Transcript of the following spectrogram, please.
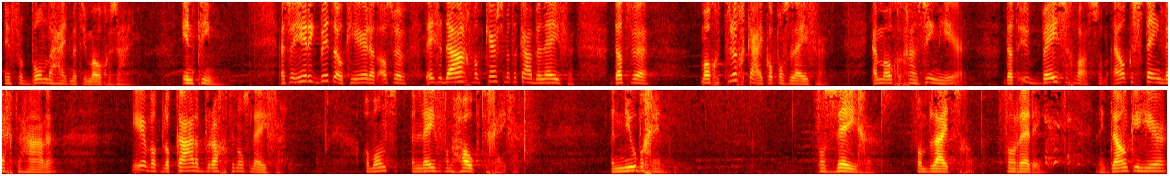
in verbondenheid met u mogen zijn. Intiem. En zo Heer, ik bid ook Heer, dat als we deze dagen van kerst met elkaar beleven, dat we mogen terugkijken op ons leven. En mogen gaan zien, Heer, dat u bezig was om elke steen weg te halen. Heer, wat blokkade bracht in ons leven. Om ons een leven van hoop te geven. Een nieuw begin. Van zegen, van blijdschap, van redding. En ik dank u, Heer,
